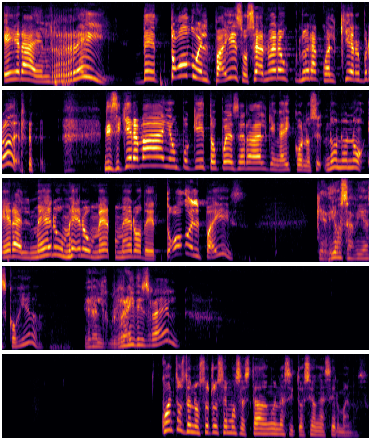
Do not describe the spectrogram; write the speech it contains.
era el rey de todo el país, o sea, no era, no era cualquier brother. Ni siquiera vaya un poquito, puede ser alguien ahí conocido. No, no, no, era el mero, mero, mero, mero de todo el país que Dios había escogido. Era el rey de Israel. ¿Cuántos de nosotros hemos estado en una situación así, hermanos?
